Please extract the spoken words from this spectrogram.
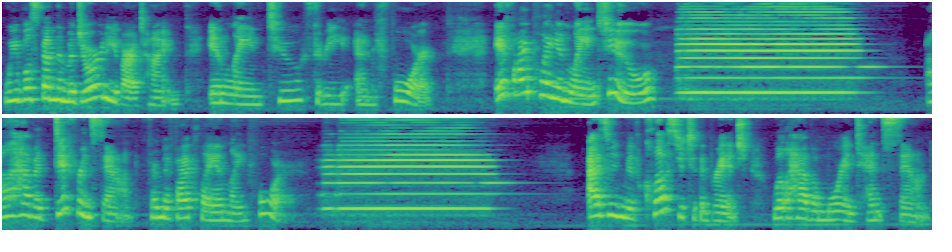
we will spend the majority of our time in lane 2, 3, and 4. If I play in lane 2, I'll have a different sound from if I play in lane 4. As we move closer to the bridge, we'll have a more intense sound.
